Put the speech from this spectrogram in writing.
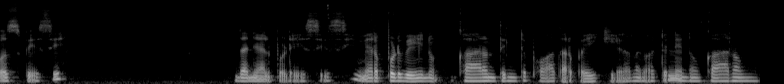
పసుపు వేసి ధనియాల పొడి వేసేసి మిరప్పొడి వేయను. కారం తింటే పోతారు పైకి. కాబట్టి నేను కారం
